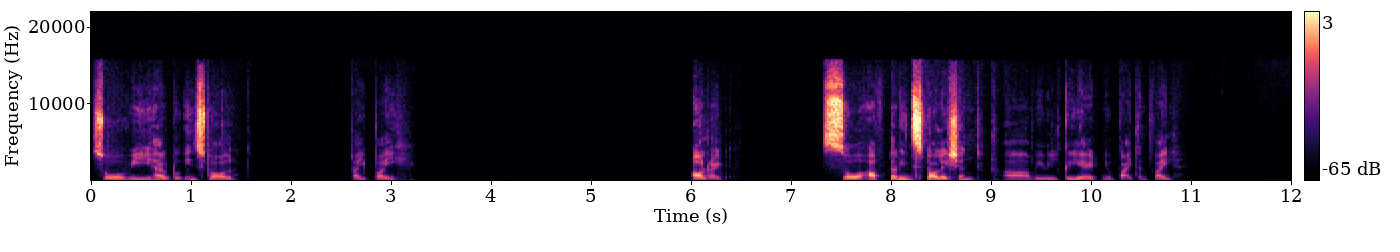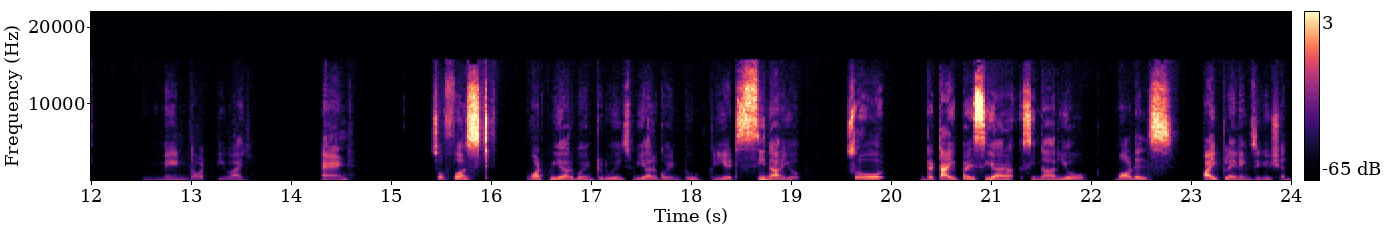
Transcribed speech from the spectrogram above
so we have to install Taipy. All right. So after installation, uh, we will create new Python file main.py and so first what we are going to do is we are going to create scenario. So the Taipy scenario models pipeline execution.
